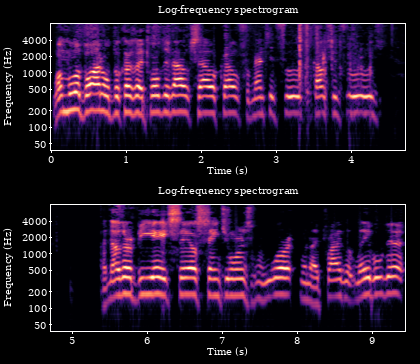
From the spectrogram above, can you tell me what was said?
One more bottle because I pulled it out. Sauerkraut, fermented foods, calcium foods. Another BH sales, St. John's wort when I private labeled it.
